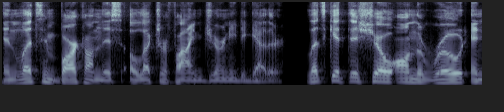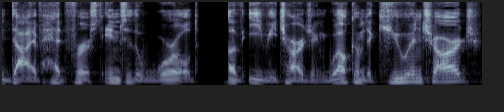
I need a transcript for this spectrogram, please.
and let's embark on this electrifying journey together. Let's get this show on the road and dive headfirst into the world of EV charging. Welcome to Q in Charge.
